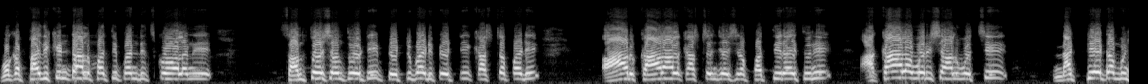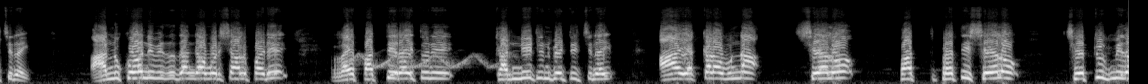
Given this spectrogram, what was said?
ఒక పది క్వింటాలు పత్తి పండించుకోవాలని సంతోషంతో పెట్టుబడి పెట్టి కష్టపడి ఆరు కాలాలు కష్టం చేసిన పత్తి రైతుని అకాల వర్షాలు వచ్చి నట్టేట ముంచినాయి. అనుకోని విధంగా వర్షాలు పడి రై పత్తి రైతుని కన్నీటిని పెట్టించినాయి. ఆ ఎక్కడ ఉన్న చేలో పత్ ప్రతి చేలో చెట్టు మీద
